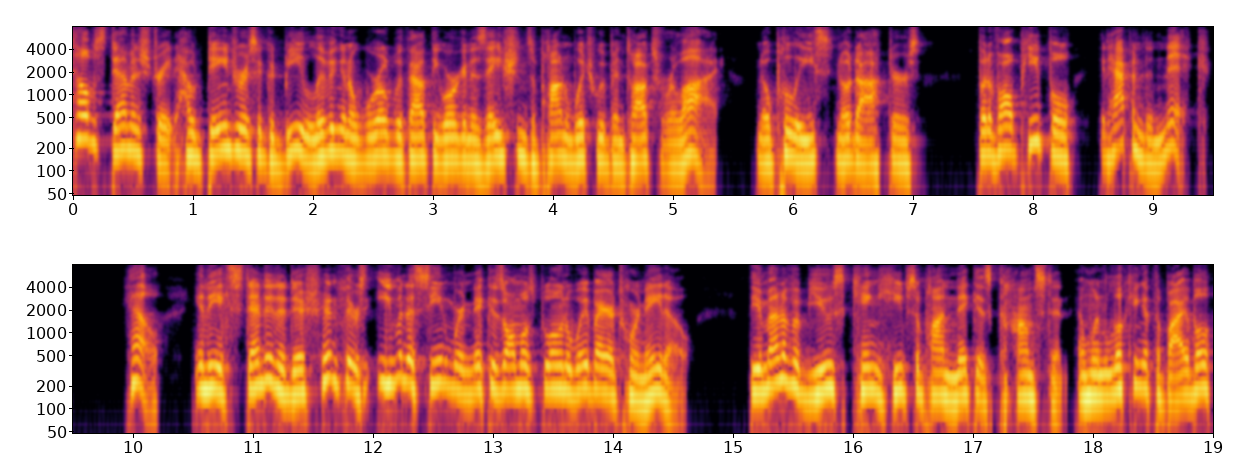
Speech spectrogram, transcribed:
helps demonstrate how dangerous it could be living in a world without the organizations upon which we've been taught to rely. No police, no doctors. But of all people, it happened to Nick. Hell, in the extended edition, there's even a scene where Nick is almost blown away by a tornado. The amount of abuse King heaps upon Nick is constant, and when looking at the Bible,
